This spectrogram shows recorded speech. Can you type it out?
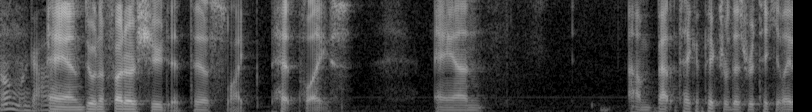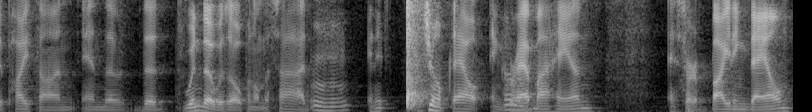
Oh my god! and doing a photo shoot at this like pet place. And I'm about to take a picture of this reticulated python, and the, the window was open on the side, Mm-hmm. and it jumped out and Oh. grabbed my hand and started biting down.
